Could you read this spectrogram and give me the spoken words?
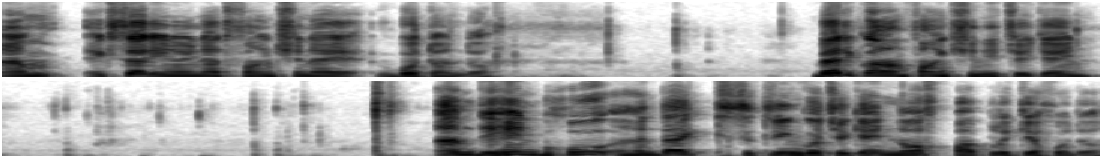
ام اکثر اینوینات فانکشن بوتون دو بری که ام فانکشنی چکین. ام دهین بخو هندک سترینگو چکین نوف پابلک خودو.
